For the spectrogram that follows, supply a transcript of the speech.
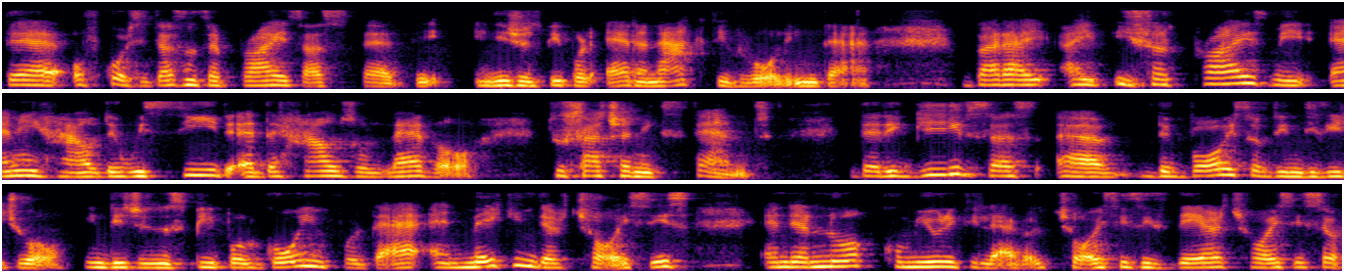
that, of course, it doesn't surprise us that the indigenous people had an active role in that. But I, I, it surprised me, anyhow, that we see it at the household level to such an extent that it gives us uh, the voice of the individual indigenous people going for that and making their choices and they're not community level choices it's their choices so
